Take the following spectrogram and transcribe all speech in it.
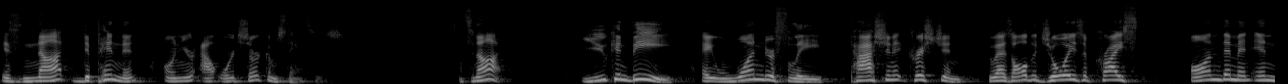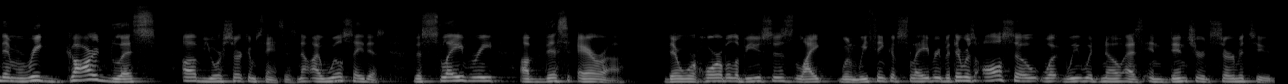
is not dependent on your outward circumstances. It's not. You can be a wonderfully passionate Christian who has all the joys of Christ on them and in them, regardless of your circumstances. Now, I will say this the slavery of this era, there were horrible abuses like when we think of slavery, but there was also what we would know as indentured servitude.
